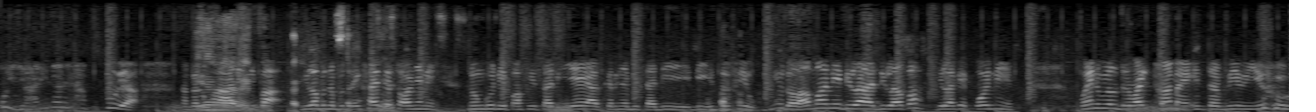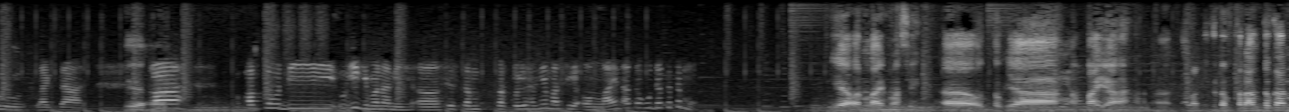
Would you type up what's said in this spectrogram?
Oh iya, hari ini hari Sabtu ya? Sampai yeah, lupa hari ini Pak. Gila bener-bener excited soalnya nih. Nunggu nih Pak Visa di Ye akhirnya bisa di di interview. Ini udah lama nih di di apa? Di kepo nih. When will the right time I interview you like that? Yeah. Uh, waktu di UI gimana nih? Uh, sistem perkuliahannya masih online atau udah ketemu? Ya online masih. Uh, untuk yang ya, apa ya? Uh, kalau di kedokteran tuh kan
